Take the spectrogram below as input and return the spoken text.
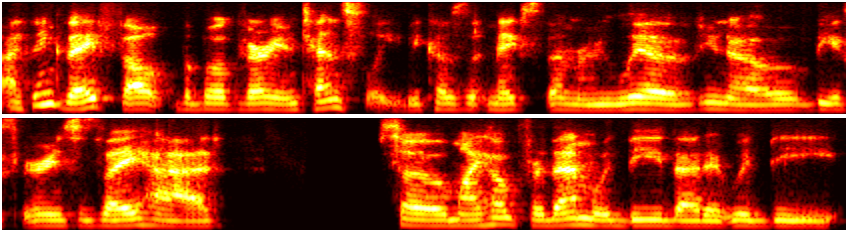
I think they felt the book very intensely because it makes them relive, you know, the experiences they had. So my hope for them would be that it would be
